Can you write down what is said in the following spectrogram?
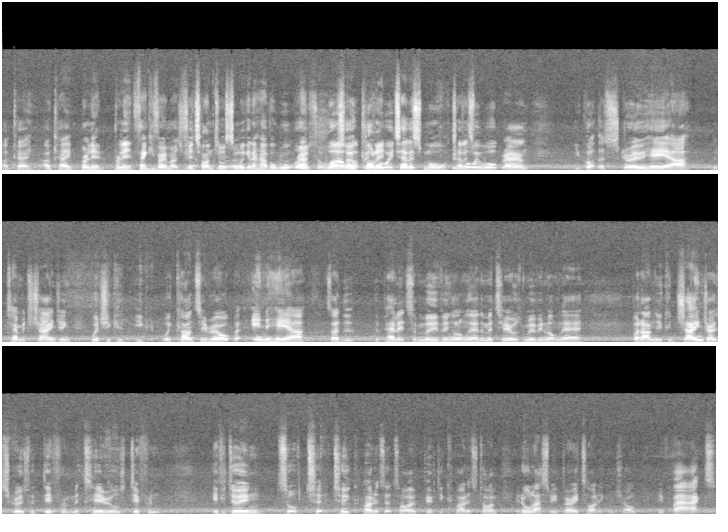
Okay, okay, brilliant, brilliant. Thank you very much for your time, Torsten. We're going to have a walk round. Also, well, so, well, Colin, we- tell us more. Tell Before us we more. walk round, you've got the screw here, the temperature changing, which you, can, you we can't see real, but in here, so the, the pellets are moving along there, the material's moving along there. But um, you can change those screws for different materials, different if you're doing sort of t- two components at a time, 50 components at a time, it all has to be very tightly controlled. In fact,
